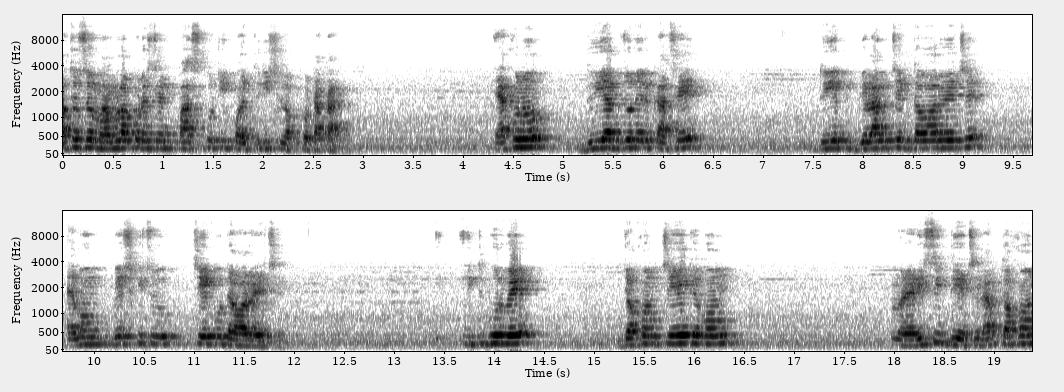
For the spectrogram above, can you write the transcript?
অথচ মামলা করেছেন পাঁচ কোটি পঁয়ত্রিশ লক্ষ টাকা। এখনও দুই একজনের কাছে দুই এক ব্ল্যাঙ্ক চেক দেওয়া রয়েছে এবং বেশ কিছু চেকও দেওয়া রয়েছে। ইতিপূর্বে যখন চেক এবং মানে রিসিভ দিয়েছিলাম, তখন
